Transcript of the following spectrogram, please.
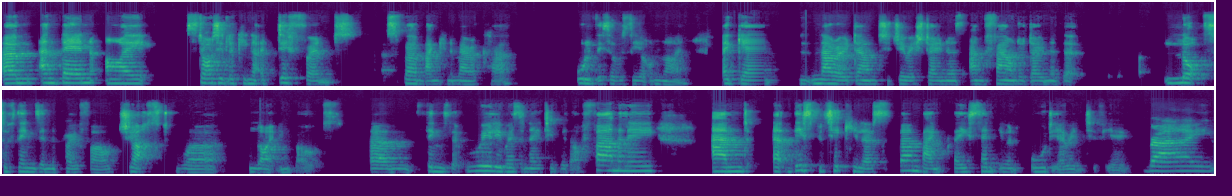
Um, and then I started looking at a different sperm bank in America. All of this obviously online. Again, narrowed down to Jewish donors and found a donor that lots of things in the profile just were lightning bolts. Um, things that really resonated with our family. And at this particular sperm bank, they sent you an audio interview. Right.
